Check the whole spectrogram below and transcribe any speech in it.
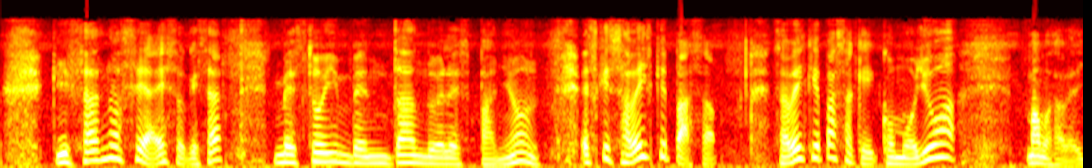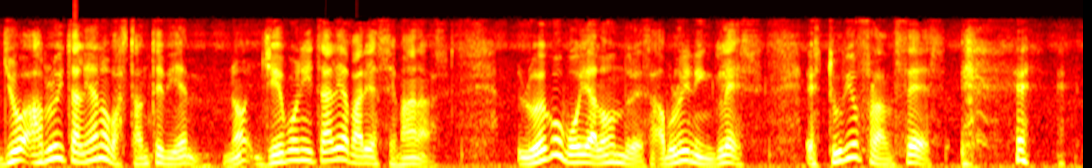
quizás no sea eso, quizás me estoy inventando el español. Es que ¿sabéis qué pasa? ¿Sabéis qué pasa? Que como yo, vamos a ver, yo hablo italiano bastante bien, ¿no? Llevo en Italia varias semanas. Luego voy a Londres, hablo en inglés, estudio francés.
